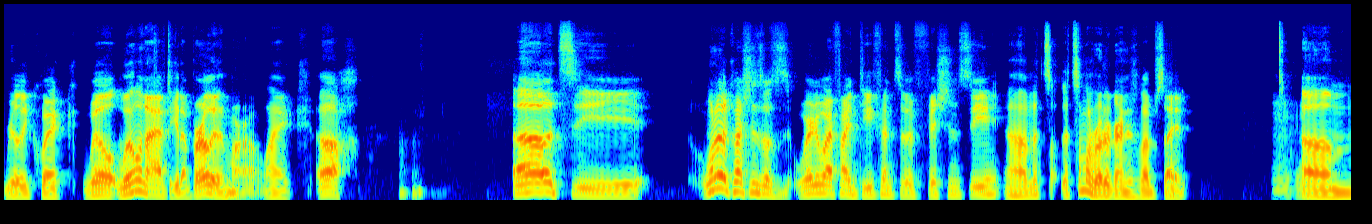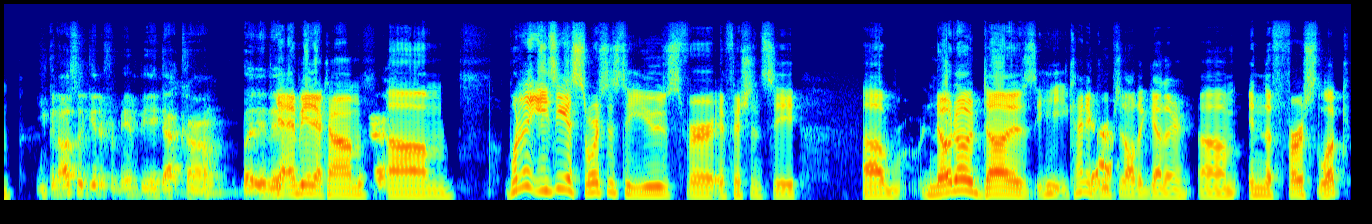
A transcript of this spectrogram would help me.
really quick. Will Will and I have to get up early tomorrow. Like, ugh. Uh, let's see. One of the questions was, where do I find defensive efficiency? Um, that's that's on the Rotogrinders website. Mhm. Um, you can also get it from NBA.com, but it is yeah, NBA.com. Okay. Um, one of the easiest sources to use for efficiency, uh, Noto does. He kind of groups it all together. Um, in the first look,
